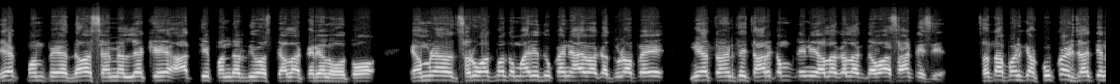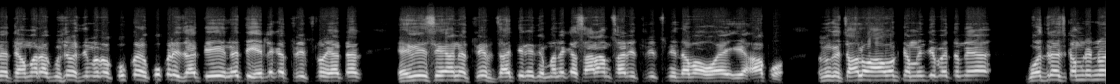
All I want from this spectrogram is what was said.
એક પંપે દસ એમએલ લેખે આજથી પંદર દિવસ પહેલા કરેલો હતો. એમણે શરૂઆતમાં તો મારી દુકાને આવ્યા કે ધુડાભાઈ, મેં ત્રણથી ચાર કંપનીની અલગ અલગ દવા છાંટી છે. છતાં પણ કે કુકડ જાતિ નથી. અમારા ગુજરાતીમાં કુકડ, કુકડી જાતિ નથી. એટલે કે થ્રિપ્સ નો એટેક હેવી છે અને થ્રિપ્સ જાતિ નથી. મને કે સારામાં સારી થ્રીપ્સની દવા હોય એ આપો. તમે કે ચાલો આ વખતે મંજીભાઈ તમે ગોદરેજ કંપનીનો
